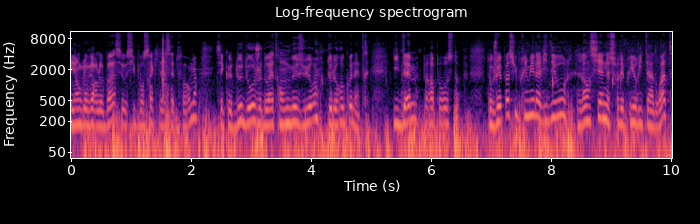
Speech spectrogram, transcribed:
Triangle vers le bas, c'est aussi pour ça qu'il a cette forme, c'est que de dos, je dois être en mesure de le reconnaître. Idem par rapport au stop. Donc je ne vais pas supprimer la vidéo, l'ancienne sur les priorités à droite,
